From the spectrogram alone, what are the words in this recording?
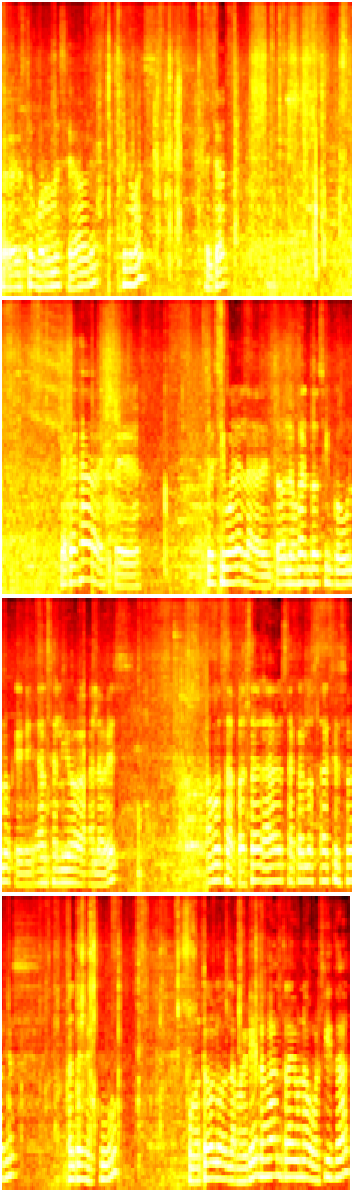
A ver esto por dónde se abre. ¿Sí nomás? Ahí está. La caja este, es igual a la de todos los GAN 251 que han salido a la vez. Vamos a pasar a sacar los accesorios antes del cubo. Como todos la mayoría de los GAN trae una bolsita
